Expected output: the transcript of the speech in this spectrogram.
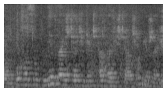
52 osób, nie 29, a 28, jeżeli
